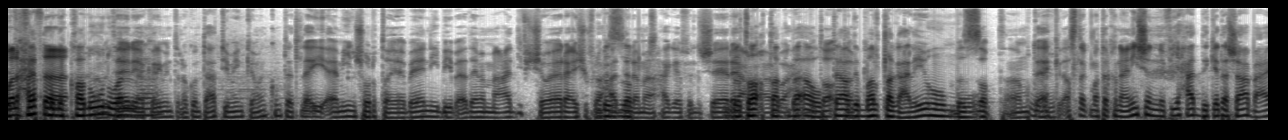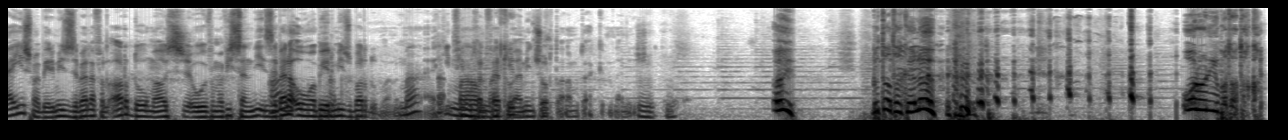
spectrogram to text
ولا حتى- من القانون بالتالي يا ولا كريم أنت لو كنت قعدت يومين كمان كنت هتلاقي أمين شرطة ياباني بيبقى دايما معدي في الشوارع يشوف لو حد بالظبط. رمى حاجة في الشارع بطاقتك بقى وبتاع. دي بلطج عليهم و- بالظبط أنا متأكد أصلك ما تقنعنيش إن في حد كده شعب عايش ما بيرميش زبالة في الأرض وما فيش صندوق زبالة آه. وما بيرميش برضه ما- أكيد في ما- مخالفات. وأمين شرطة أنا متأكد من أمين شرطة. أي بطاقتك لا. وروني بطاقتك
